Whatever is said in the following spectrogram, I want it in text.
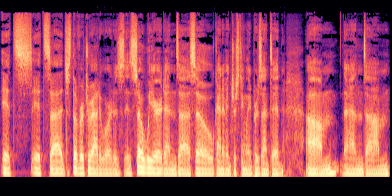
it's it's uh just the virtuality world is is so weird and uh, so kind of interestingly presented, um, and um,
